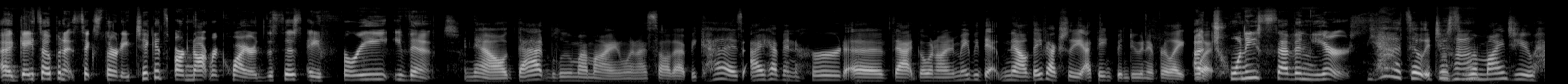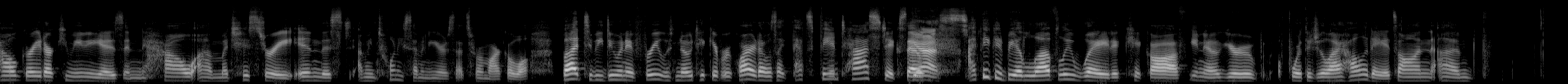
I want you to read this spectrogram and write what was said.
Uh, gates open at 6.30. Tickets are not required. This is a free event. Now that blew my mind when I saw that because I haven't heard of that going on. And maybe that now they've actually I think been doing it for like Uh, what? 27 years. yeah, so it just Mm-hmm. reminds you how great our community is and how um, much history in this. I mean, 27 years, that's remarkable. But to be doing it free with no ticket required, I was like, that's fantastic. So Yes. I think it'd be a lovely way to kick off, you know, your 4th of July holiday. It's on um, Um,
